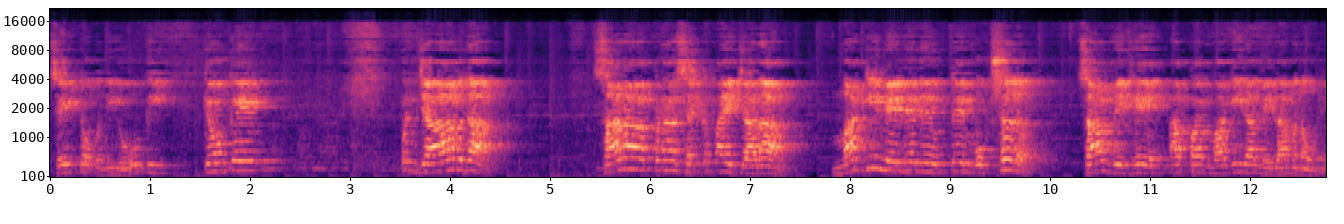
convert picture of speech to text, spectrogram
ਸਹੀ ਢੁਕਦੀ ਹੋਊਗੀ, ਕਿਉਂਕਿ ਪੰਜਾਬ ਦਾ ਸਾਰਾ ਆਪਣਾ ਸਿੱਖ ਭਾਈਚਾਰਾ ਮਾਘੀ ਮੇਲੇ ਦੇ ਉੱਤੇ ਮੁਕਤਸਰ ਸਾਹਿਬ ਵਿਖੇ ਆਪਾਂ ਮਾਘੀ ਦਾ ਮੇਲਾ ਮਨਾਉਂਦੇ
